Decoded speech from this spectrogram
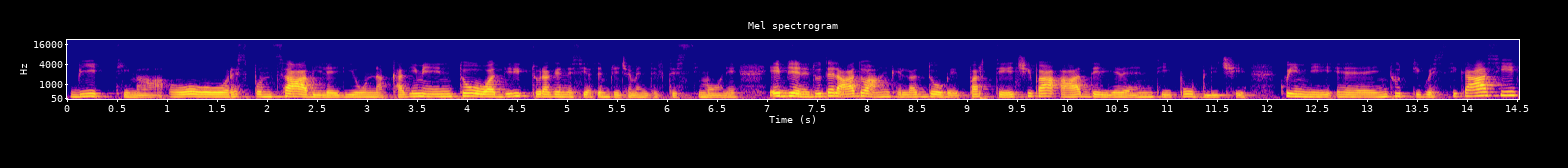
vittima o responsabile di un accadimento o addirittura che ne sia semplicemente il testimone e viene tutelato anche laddove partecipa a degli eventi pubblici. Quindi eh, in tutti questi casi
